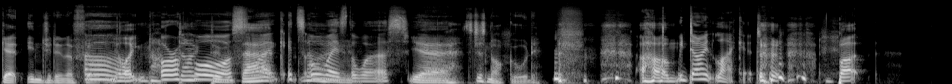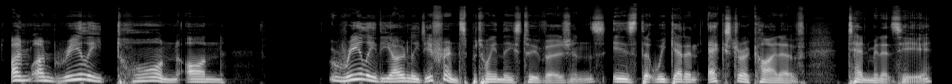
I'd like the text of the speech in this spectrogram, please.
get injured in a film. You're like, no, Oh, or a don't horse. do that. Like, it's No. always the worst. Yeah, it's just not good. um, We don't like it. but I'm I'm really torn on. Really, the only difference between these two versions is that we get an extra kind of ten minutes here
